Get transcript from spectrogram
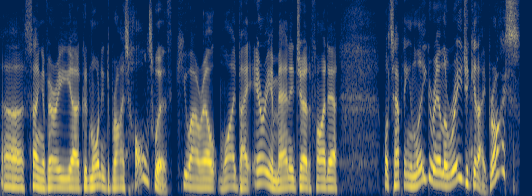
uh, saying a very uh, good morning to Bryce Holdsworth, QRL Wide Bay Area Manager, to find out what's happening in league around the region. G'day, Bryce.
